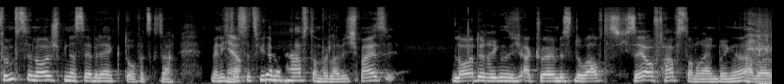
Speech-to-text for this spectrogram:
15 Leute spielen dasselbe Deck, doof jetzt gesagt. Wenn ich ja. das jetzt wieder mit Hearthstone vergleiche, ich weiß, Leute regen sich aktuell ein bisschen darüber auf, dass ich sehr oft Hearthstone reinbringe, aber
